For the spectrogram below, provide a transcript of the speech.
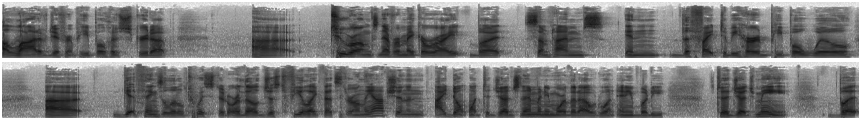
a lot of different people have screwed up. Uh, two wrongs never make a right, but sometimes in the fight to be heard, people will uh, get things a little twisted, or they'll just feel like that's their only option. And I don't want to judge them any more than I would want anybody to judge me. But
